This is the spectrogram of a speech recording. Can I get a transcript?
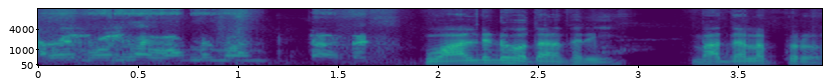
আরে বললাম ওয়ার্ল্ডে জয়েন করতে আছে ওয়ার্ল্ডে হো তাড়াতাড়ি বাধা লাভ করো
